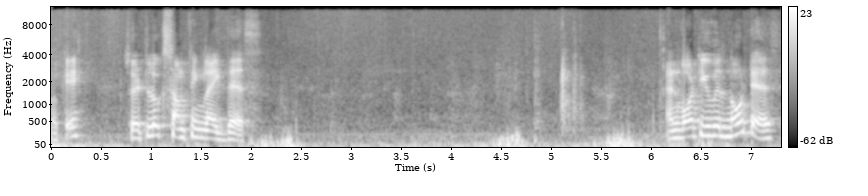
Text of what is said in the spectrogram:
okay? So it looks something like this and what you will notice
